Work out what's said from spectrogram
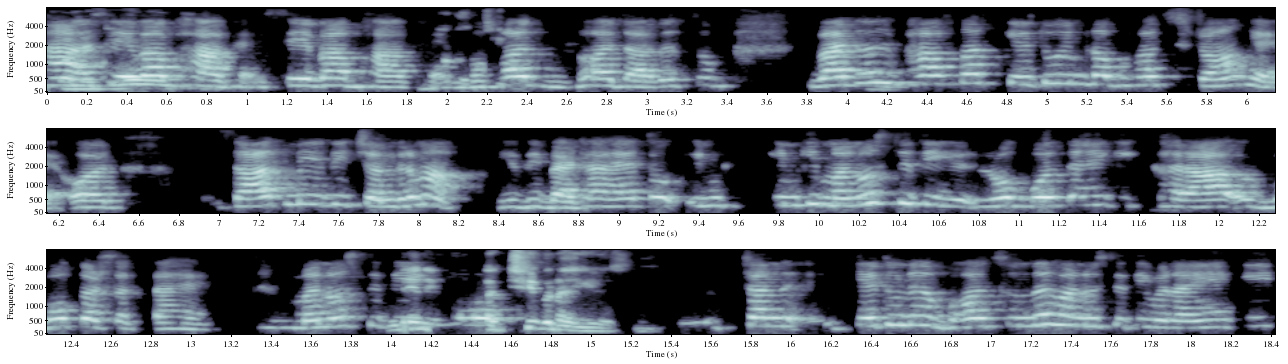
हाँ सेवा भाव है सेवा भाव है बहुत बहुत ज़्यादा तो बादल भाव का केतु इनका बहुत स्ट्रांग है और साथ में यदि चंद्रमा यदि बैठा है तो इन इनकी मनोस्थिति लोग बोलते हैं कि खराब वो कर सकता है। मनोस्थिति अच्छी बनाई है उसने। चंद केतु ने बहुत सुंदर मनोस्थिति बनाई है कि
